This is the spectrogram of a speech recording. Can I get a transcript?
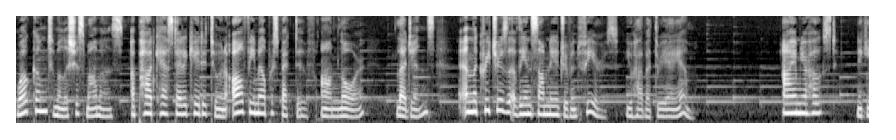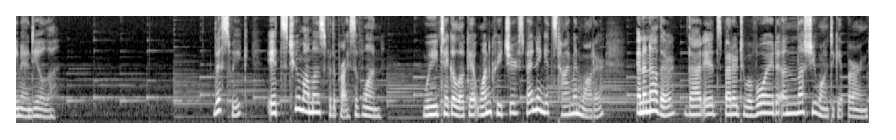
Welcome to Malicious Mamas, a podcast dedicated to an all female perspective on lore, legends, and the creatures of the insomnia driven fears you have at 3 a.m. I am your host, Nikki Mandiola. This week, it's two mamas for the price of one. We take a look at one creature spending its time in water, and another that it's better to avoid unless you want to get burned.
